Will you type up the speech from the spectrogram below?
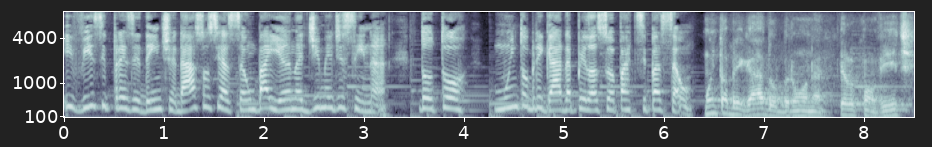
e vice-presidente da Associação Baiana de Medicina. Doutor, muito obrigada pela sua participação. Muito obrigado, Bruna, pelo convite.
